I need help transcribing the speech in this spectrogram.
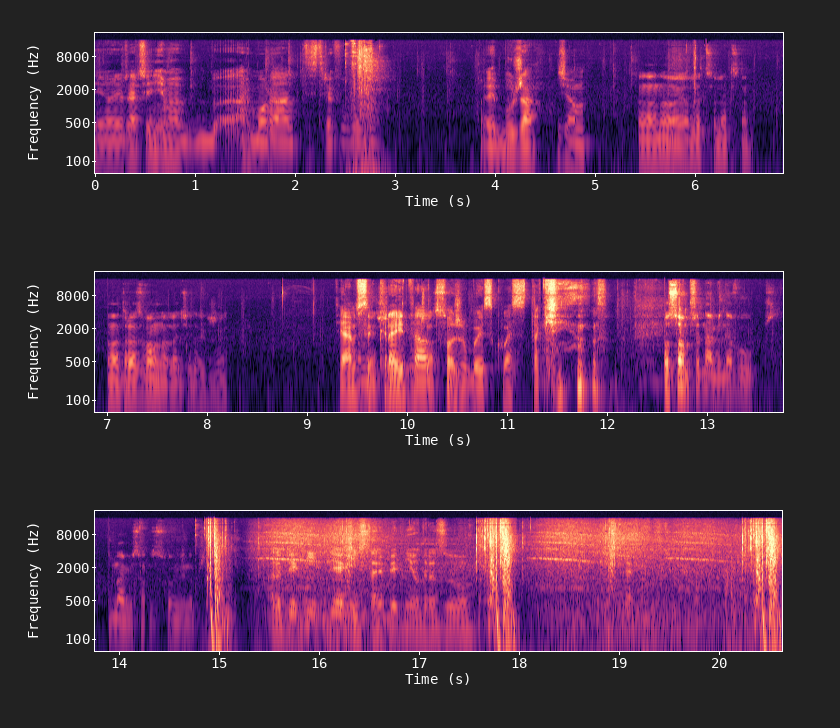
Nie, no, raczej nie ma armora antystrefowego. Burza, ziom. No, no, no, ja lecę, lecę. Ona teraz wolno leci, także... Ja bym sobie crate'a otworzył, bo jest quest taki. O, są przed nami, na W. Przed nami są dosłownie na przed nami. Ale biegnij, biegnij stary, biegnij od razu... do strefy, do strefy.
